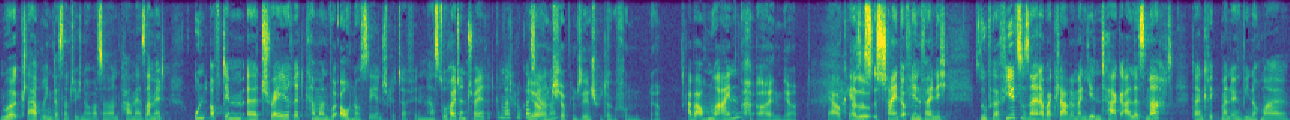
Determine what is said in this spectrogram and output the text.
Nur klar bringt das natürlich noch was, wenn man ein paar mehr sammelt. Und auf dem äh, Trailrit kann man wohl auch noch Seelensplitter finden. Hast du heute einen Trailrit gemacht, Lukas? Ja, ja und ne? ich habe einen Seelensplitter gefunden, ja. Aber auch nur einen? Einen, ja. Ja, okay. Also, also es, scheint auf jeden Fall nicht super viel zu sein, aber klar, wenn man jeden Tag alles macht, dann kriegt man irgendwie nochmal,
